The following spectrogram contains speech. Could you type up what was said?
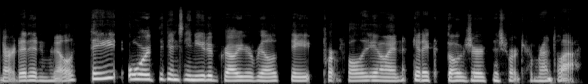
started in real estate or to continue to grow your real estate portfolio and get exposure to short-term rental assets.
